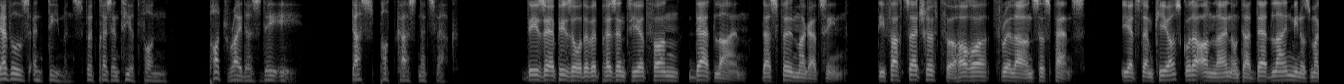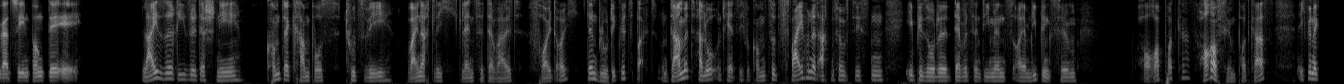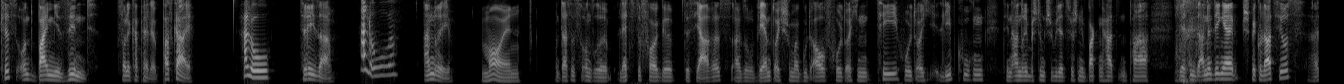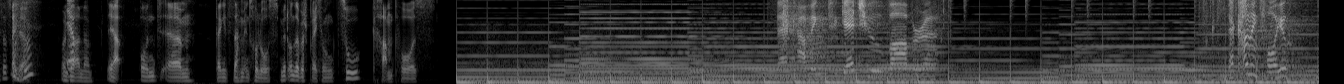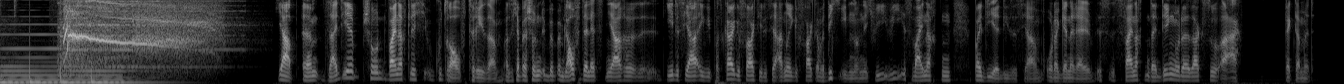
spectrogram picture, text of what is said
Devils and Demons wird präsentiert von podriders.de, das Podcast-Netzwerk. Diese Episode wird präsentiert von Deadline, das Filmmagazin, die Fachzeitschrift für Horror, Thriller und Suspense. Jetzt im Kiosk oder online unter deadline-magazin.de. Leise rieselt der Schnee, kommt der Krampus, tut's weh, weihnachtlich glänzet der Wald, freut euch, denn blutig wird's bald. Und damit hallo und herzlich willkommen zur 258. Episode Devils and Demons, eurem Lieblingsfilm Horror-Podcast? Horrorfilm-Podcast. Ich bin der Chris und bei mir sind volle Kapelle Pascal. Hallo. Theresa. Hallo. André. Moin. Und das ist unsere letzte Folge des Jahres. Also wärmt euch schon mal gut auf, holt euch einen Tee, holt euch Lebkuchen, den André bestimmt schon wieder zwischen den Backen hat. Ein paar, wie heißen diese anderen Dinge? Spekulatius, heißt das so? Ja. Unter Ja. anderem. ja. Und ähm, dann geht's nach dem Intro los mit unserer Besprechung zu Krampus. They're coming to get you, Barbara. For you. Ja, ähm, seid ihr schon weihnachtlich gut drauf, Theresa? Also ich habe ja schon im, im Laufe der letzten Jahre äh, jedes Jahr irgendwie Pascal gefragt, jedes Jahr André gefragt, aber dich eben noch nicht. Wie, wie ist Weihnachten bei dir dieses Jahr oder generell? Ist, ist Weihnachten dein Ding oder sagst du, ah, weg damit?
